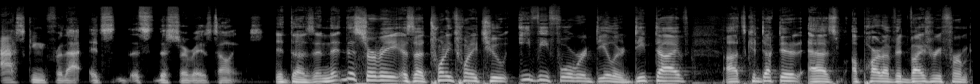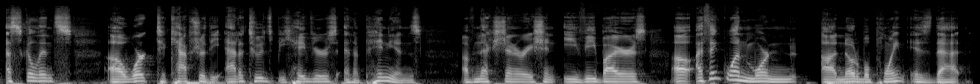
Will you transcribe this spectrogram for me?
asking for that. It's this this survey is telling us. It does. And th- this survey is a 2022 EV Forward Dealer Deep Dive. Uh, it's conducted as a part of advisory firm Escalent's uh, work to capture the attitudes, behaviors, and opinions of next generation EV buyers. Uh, I think one more n- uh, notable point is that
